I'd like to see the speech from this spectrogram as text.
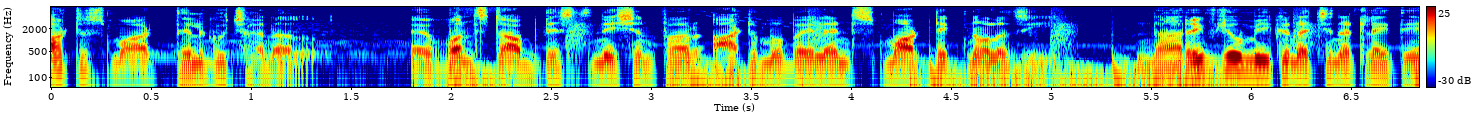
Auto smart Telugu channel a one stop destination for automobile and smart technology. నా రివ్యూ మీకు నచ్చినట్లయితే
